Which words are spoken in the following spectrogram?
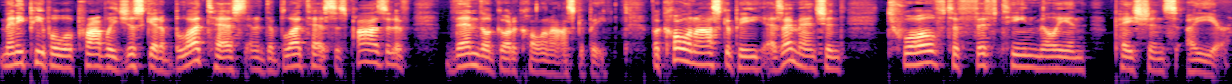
many people will probably just get a blood test, and if the blood test is positive, then they'll go to colonoscopy. But colonoscopy, as I mentioned, 12 to 15 million patients a year.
